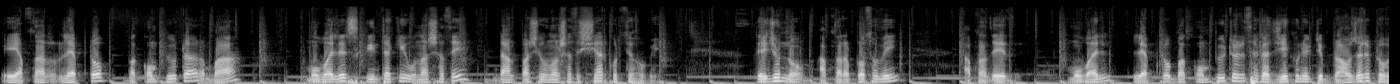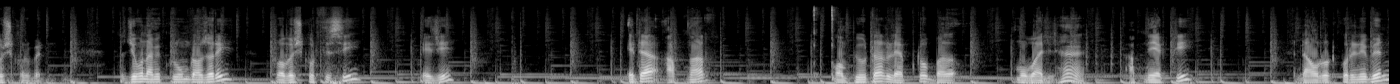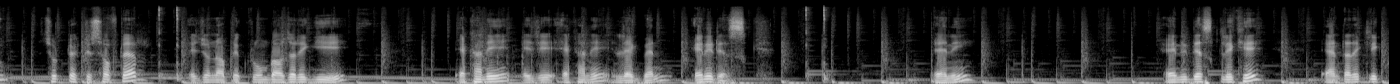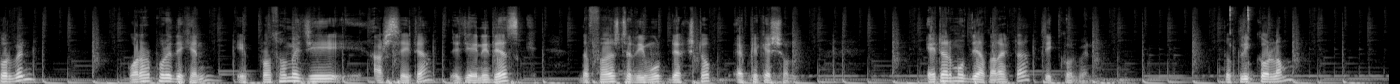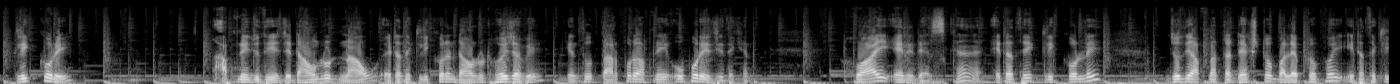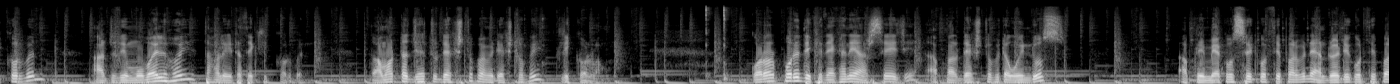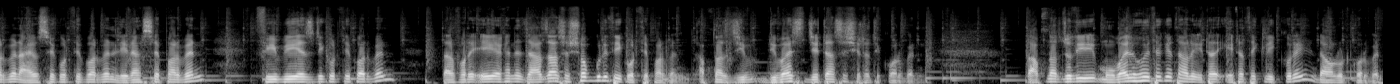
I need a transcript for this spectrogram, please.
এই আপনার ল্যাপটপ বা কম্পিউটার বা মোবাইলের স্ক্রিনটাকে ওনার সাথে, ডান পাশে ওনার সাথে শেয়ার করতে হবে। এই জন্য আপনারা প্রথমেই আপনাদের মোবাইল, ল্যাপটপ বা কম্পিউটারে থাকা যে কোনো একটি ব্রাউজারে প্রবেশ করবেন। যেমন আমি ক্রোম ব্রাউজারে প্রবেশ করতেছি, এই যে, এটা আপনার কম্পিউটার, ল্যাপটপ বা মোবাইল হ্যাঁ? আপনি একটি ডাউনলোড করে নেবেন ছোট্ট একটি সফটওয়্যার। এর জন্য আপনি ক্রোম ব্রাউজারে গিয়ে এখানে, এই যে এখানে লিখবেন any desk any any desk লিখে এন্টারে ক্লিক করবেন। করার পরে দেখেন, এই প্রথমে যে আসছে এটা, এই যে any desk the first remote desktop application এটার মধ্যে আপনারা একটা ক্লিক করবেন। তো ক্লিক করলাম। ক্লিক করে আপনি যদি যে ডাউনলোড নাও, এটাতে ক্লিক করেন, ডাউনলোড হয়ে যাবে। কিন্তু তারপরে আপনি উপরে যে দেখেন, হোয়াই এনি ডেস্ক হ্যাঁ? এটাতে ক্লিক করলে যদি আপনারটা ডেস্কটপ বা ল্যাপটপ হয়, এটাতে ক্লিক করবেন। আর যদি মোবাইল হয়, তাহলে এটাতে ক্লিক করবেন। তো আমারটা যেহেতু ডেস্কটপ, আমি ডেস্কটপে ক্লিক করলাম। করার পরে দেখেন, এখানে আসছে এই যে আপনার ডেস্কটপ, এটা উইন্ডোজ। আপনি ম্যাকোসে করতে পারবেন অ্যান্ড্রয়েডে করতে পারবেন আইওসে করতে পারবেন লিনাক্সে পারবেন ফিবিএসডি করতে পারবেন, তারপরে এই এখানে যা যা আছে সবগুলিতেই করতে পারবেন। আপনার ডিভাইস যেটা আছে সেটাতে করবেন। তো আপনার যদি মোবাইল হয়ে থাকে তাহলে এটা, এটাতে ক্লিক করে ডাউনলোড করবেন।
